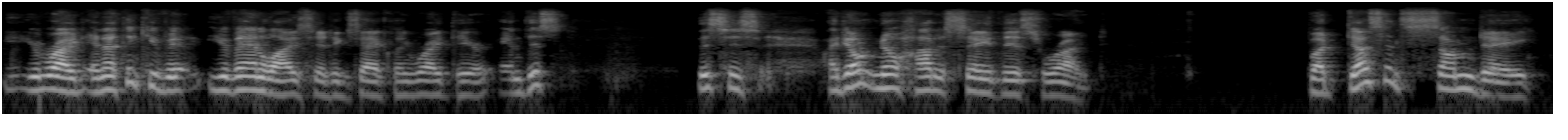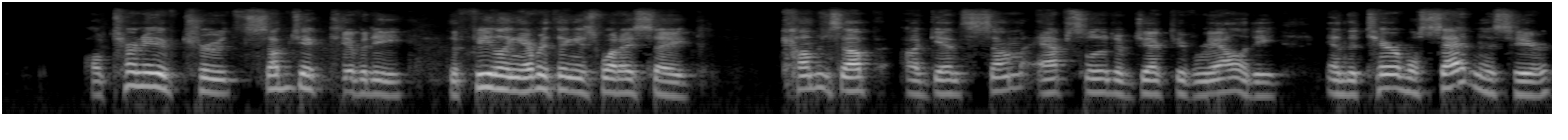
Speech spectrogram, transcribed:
you're right, and I think you've you've analyzed it exactly right there. And this this is I don't know how to say this right, but doesn't someday alternative truth, subjectivity, the feeling everything is what I say, comes up against some absolute objective reality. And the terrible sadness here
